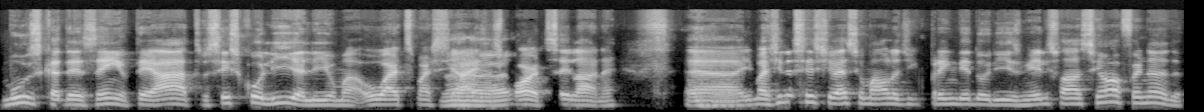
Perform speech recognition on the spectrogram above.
Música, desenho, teatro, você escolhia ali uma, ou artes marciais, uhum. esportes, sei lá, né? Uhum. Uh, imagina se eles tivessem uma aula de empreendedorismo e eles falavam assim: Ó, oh, Fernando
